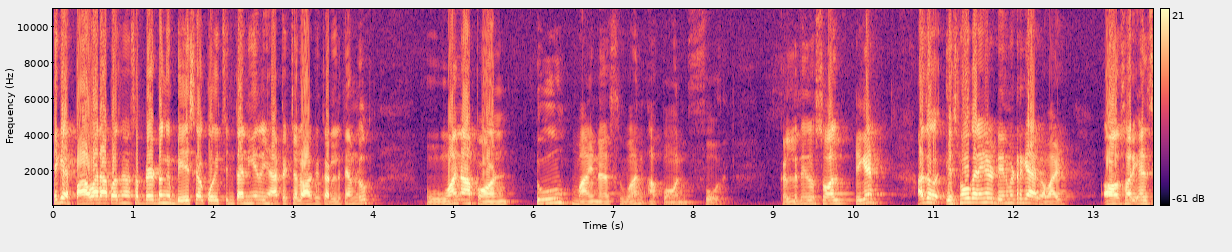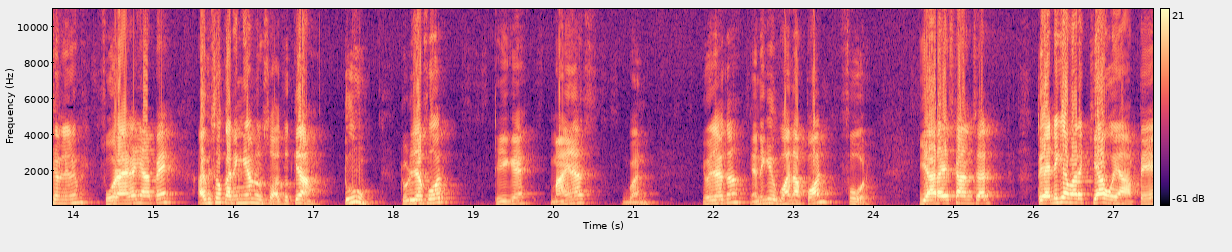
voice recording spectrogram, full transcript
ठीक है? पावर आपस में सब्ट्रैक्ट होंगे बेस का कोई चिंता नहीं है तो यहाँ पे चलो आके कर लेते हैं हम लोग. One upon two minus one upon four कर लेते हैं तो सॉल्व ठीक है? अब देखो इसमें करेंगे तो डेनमीटर क्या आएगा हमारे? सॉरी एलसीएम लेने में? फोर आएगा यहाँ पे। अब इसको करेंगे हम लोग सॉल्व तो क्या? टू टू टू फोर ठीक है? माइनस वन ये हो जाएगा, यानी कि वन अपॉन फोर ये आ रहा है इसका आंसर तो यानी कि हमारा क्या हुआ यहाँ पे?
